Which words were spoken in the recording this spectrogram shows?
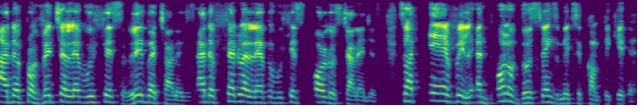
At the provincial level, we face labor challenges. At the federal level, we face all those challenges. So at every, and all of those things makes it complicated.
